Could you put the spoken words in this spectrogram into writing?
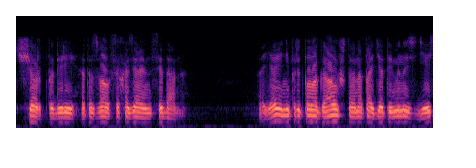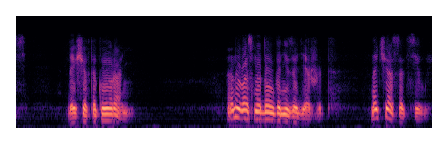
«Черт побери, отозвался хозяин седана. А я и не предполагал, что она пойдет именно здесь, да еще в такую рань. Она вас надолго не задержит. на час от силы.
